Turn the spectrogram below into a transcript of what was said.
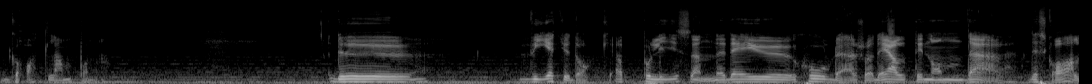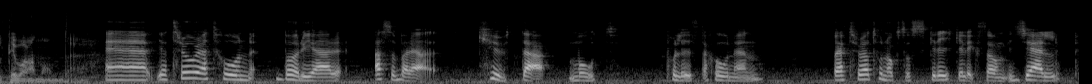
gatlamporna. Du vet ju dock att polisen, det är ju jour där så det är alltid någon där. Det ska alltid vara någon där. Eh, jag tror att hon börjar alltså bara kuta mot polisstationen. Och jag tror att hon också skriker liksom hjälp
